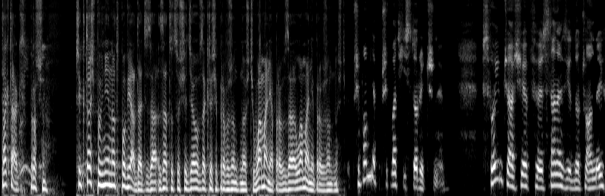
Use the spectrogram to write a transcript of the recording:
Tak, tak, proszę. Czy ktoś powinien odpowiadać za, za to, co się działo w zakresie praworządności, łamania praw, za łamanie praworządności? Przypomnę przykład historyczny. W swoim czasie w Stanach Zjednoczonych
